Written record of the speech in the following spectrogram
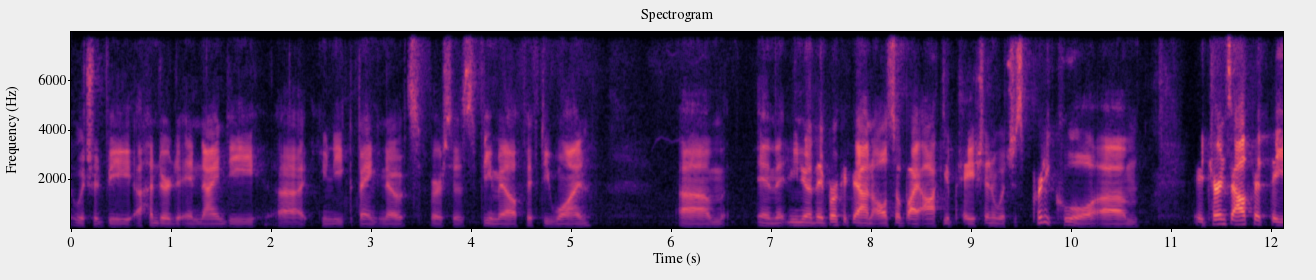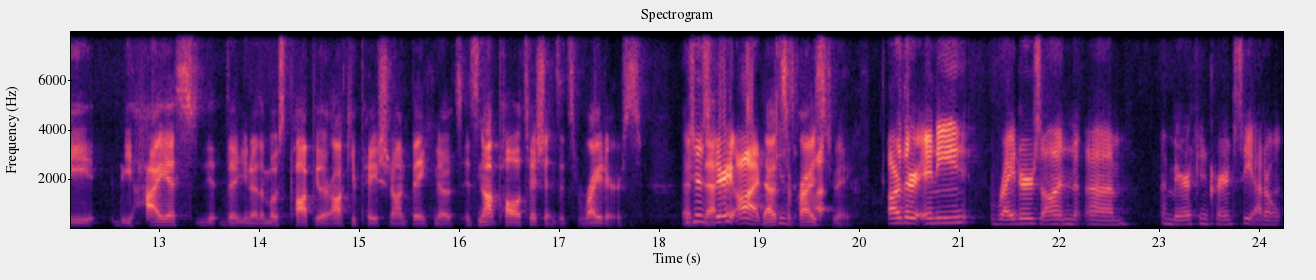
which would be 190 uh, unique banknotes versus female 51. Um, and then, you know they broke it down also by occupation, which is pretty cool. Um, it turns out that the the highest, the, the, you know the most popular occupation on banknotes is not politicians, it's writers. Which and is that, very odd. That surprised uh, me. Are there any writers on um, American currency? I don't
